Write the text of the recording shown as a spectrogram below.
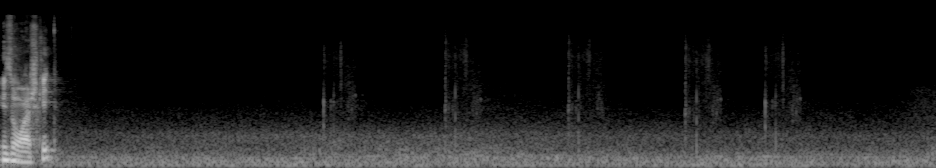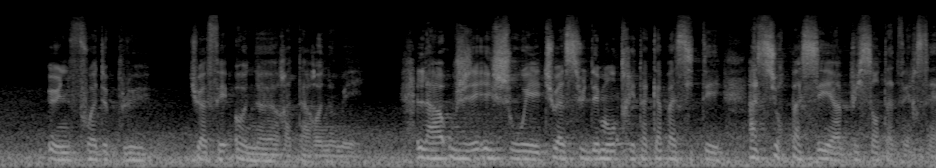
Ils ont rage. Une fois de plus, tu as fait honneur à ta renommée. Là où tu as su démontrer ta capacité à surpasser un puissant adversaire.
